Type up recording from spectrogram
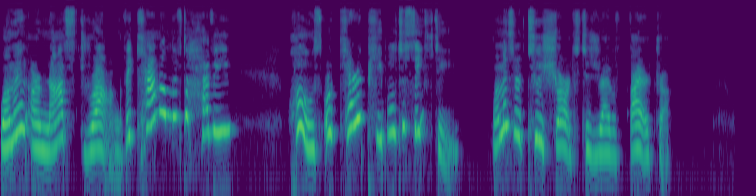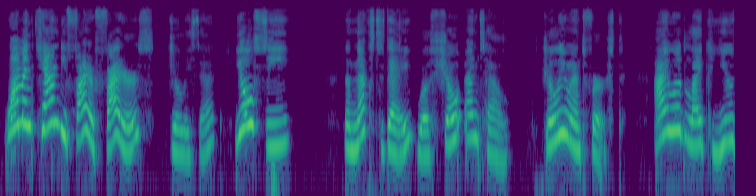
Women are not strong. They cannot lift a heavy hose or carry people to safety. Women are too short to drive a fire truck. Women can be firefighters, Julie said. You'll see. The next day was show and tell. Julie went first. I would like you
